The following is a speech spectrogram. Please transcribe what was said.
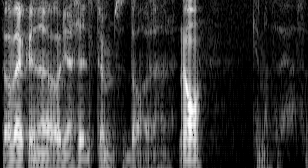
Det var verkligen Örjan Kihlströms dag det här. Ja. Kan man säga. Så.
